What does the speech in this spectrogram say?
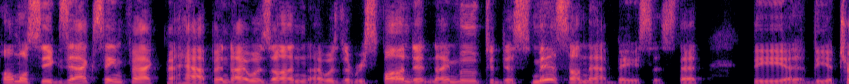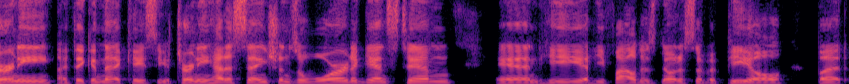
almost the exact same fact happened. I was on I was the respondent and I moved to dismiss on that basis that the uh, the attorney, I think in that case the attorney had a sanctions award against him and he he filed his notice of appeal, but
